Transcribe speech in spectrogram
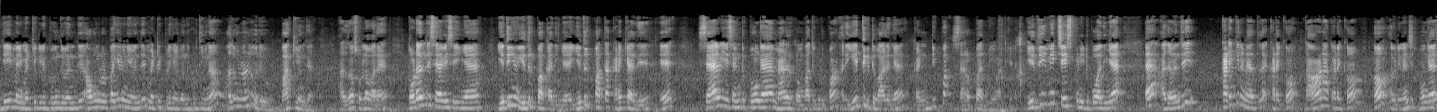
இதே மாதிரி மெட்ரிக்ல புகுந்து வந்து அவங்களோட பகிர்வினை வந்து மெட்ரிக் பிள்ளைங்களுக்கு வந்து கொடுத்தீங்கன்னா அது ஒரு நல்ல ஒரு பாக்கியங்க. அதுதான் சொல்ல வரேன். தொடர்ந்து சேவை செய்யுங்க. எதையும் எதிர்பார்க்காதீங்க. எதிர்பார்த்தா கிடைக்காது. ஏ சேவையை சென்று போங்க. மேலே இருக்கிறவங்க பார்த்து கொடுப்பான். அதை ஏற்றுக்கிட்டு வாழுங்க. கண்டிப்பாக சிறப்பாக இருப்பீங்க வாழ்க்கையில். எதையுமே சேஸ் பண்ணிட்டு போகாதீங்க. அதை வந்து கிடைக்கிற நேரத்தில் கிடைக்கும். தானாக கிடைக்கும். ஆ, அப்படி நினச்சிட்டு போங்க.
